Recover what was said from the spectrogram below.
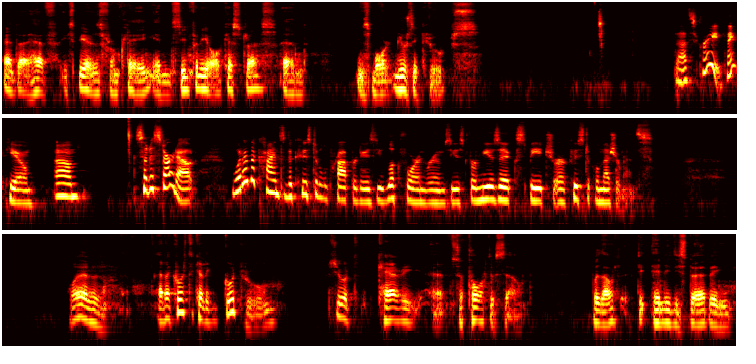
and I have experience from playing in symphony orchestras and in small music groups. That's great, thank you. Um, so, to start out, what are the kinds of acoustical properties you look for in rooms used for music, speech, or acoustical measurements? Well, an acoustically good room should carry and support the sound without any disturbing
